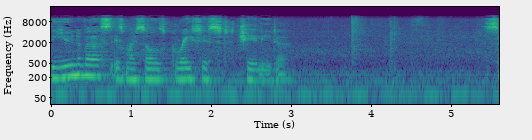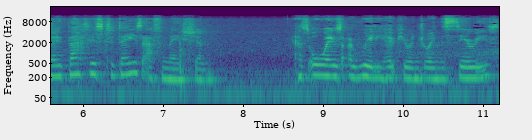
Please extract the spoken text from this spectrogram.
The universe is my soul's greatest cheerleader. So that is today's affirmation. As always, I really hope you're enjoying this series.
